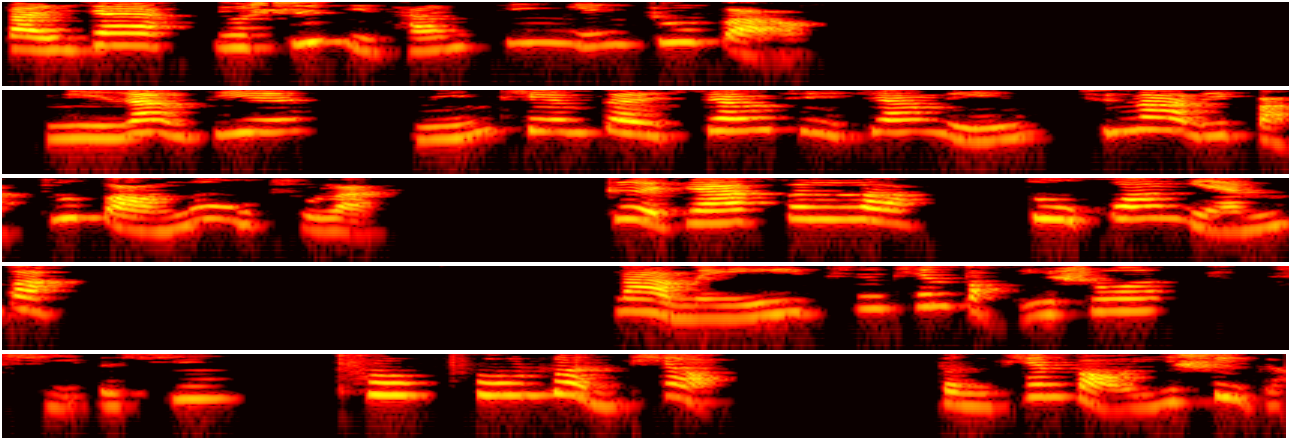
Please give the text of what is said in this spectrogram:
板下有十几坛金银珠宝。”你让爹明天带乡亲乡邻去那里把珠宝弄出来，各家分了度荒年吧。腊梅听天宝一说，喜的心扑扑乱跳。等天宝一睡着，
